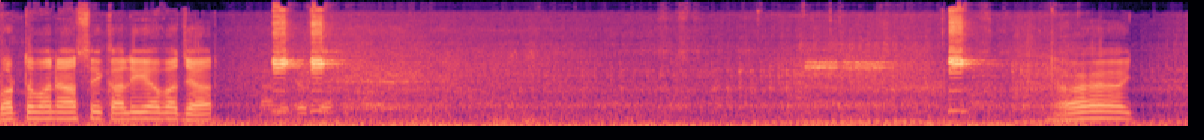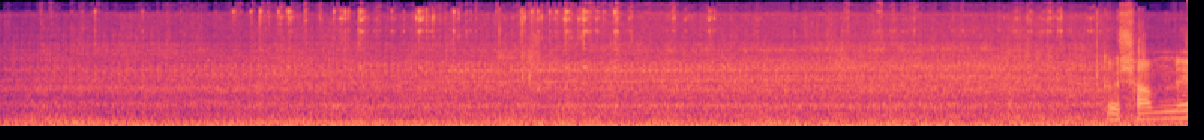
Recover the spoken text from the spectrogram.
বর্তমানে আছি কালিয়া বাজার বামে সামনে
